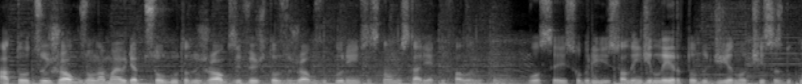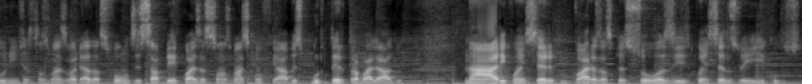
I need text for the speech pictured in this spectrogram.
a todos os jogos, ou na maioria absoluta dos jogos, e vejo todos os jogos do Corinthians, senão não estaria aqui falando com vocês sobre isso, além de ler todo dia notícias do Corinthians nas mais variadas fontes e saber quais são as mais confiáveis, por ter trabalhado na área e conhecer várias das pessoas e conhecer os veículos.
